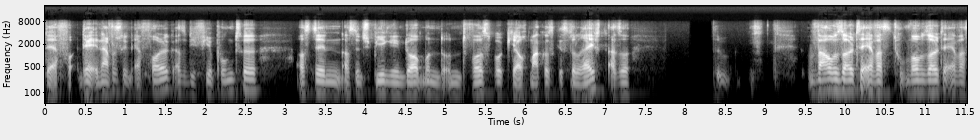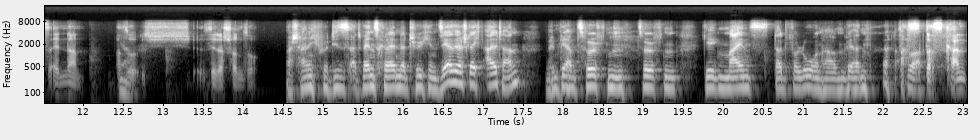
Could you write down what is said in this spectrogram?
der, der in Anführungsstrichen Erfolg, also die vier Punkte aus den, aus den Spielen gegen Dortmund und Wolfsburg ja auch Markus Gistel recht. Also warum sollte er was tun, warum sollte er was ändern? Also ja. ich sehe das schon so. Wahrscheinlich wird dieses Adventskalendertürchen sehr, sehr schlecht altern, wenn wir am 12.12. 12. gegen Mainz dann verloren haben werden. das, das, kann,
